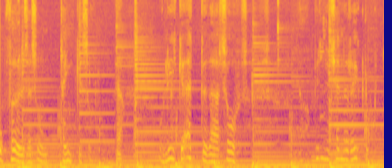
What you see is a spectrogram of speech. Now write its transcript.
oppføre seg sånn, tenke sånn. Ja. Og like etter der så så- ja, begynner jeg å kjenne røyklukt.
